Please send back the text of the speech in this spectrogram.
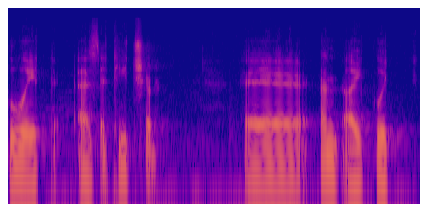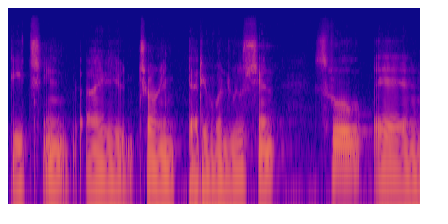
Kuwait as a teacher. Uh, and I quit teaching. I joined the revolution through a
